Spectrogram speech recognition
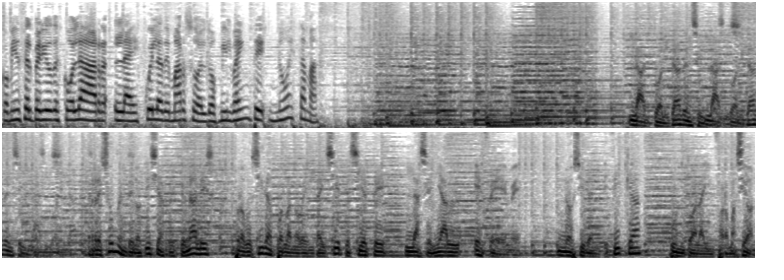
Comienza el periodo escolar. La escuela de marzo del 2020 no está más. La actualidad en síntesis. La actualidad en síntesis. Resumen de noticias regionales producida por la 977 La Señal FM nos identifica junto a la información.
